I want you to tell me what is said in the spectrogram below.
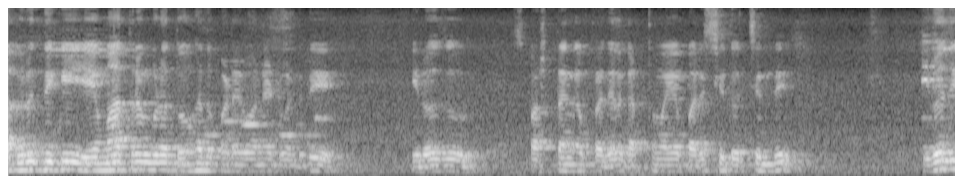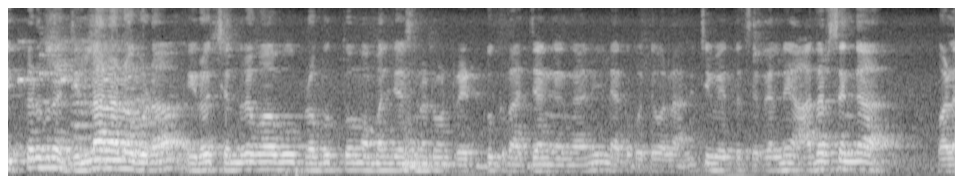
అభివృద్ధికి ఏమాత్రం కూడా దోహదపడేవి అనేటువంటిది ఈరోజు స్పష్టంగా ప్రజలకు అర్థమయ్యే పరిస్థితి వచ్చింది. ఈరోజు ఇక్కడ కూడా జిల్లాలలో కూడా ఈరోజు చంద్రబాబు ప్రభుత్వం అమలు చేసినటువంటి రెడ్ బుక్ రాజ్యాంగం కానీ లేకపోతే వాళ్ళ అణచివేత చర్యల్ని ఆదర్శంగా వాళ్ళ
